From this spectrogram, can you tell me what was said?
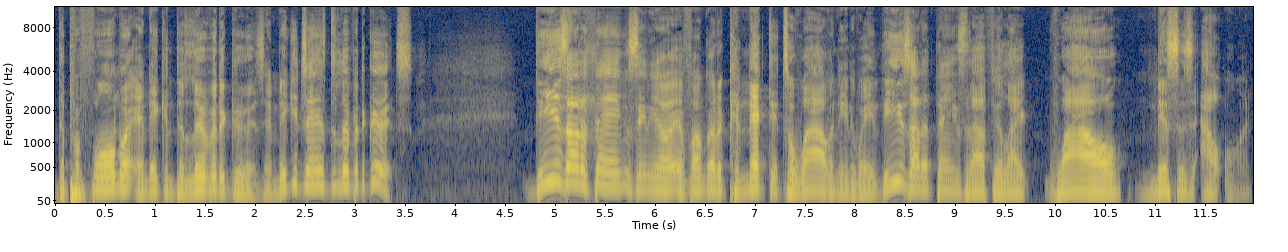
the performer and they can deliver the goods. And Mickie James delivered the goods. These are the things, and you know, if I'm going to connect it to WoW in any way, these are the things that I feel like WoW misses out on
